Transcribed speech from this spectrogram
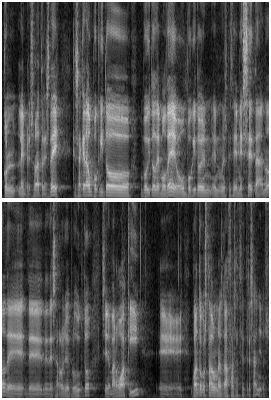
con la impresora 3D, que se ha quedado un poquito, un poquito de modeo, un poquito en, en una especie de meseta, ¿no? De, de- de desarrollo de producto. Sin embargo, aquí, eh, ¿cuánto costaban unas gafas hace tres años?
